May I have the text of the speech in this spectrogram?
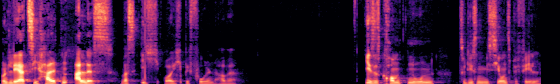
Und lehrt sie halten alles, was ich euch befohlen habe. Jesus kommt nun zu diesem Missionsbefehl.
